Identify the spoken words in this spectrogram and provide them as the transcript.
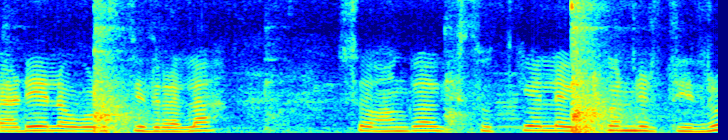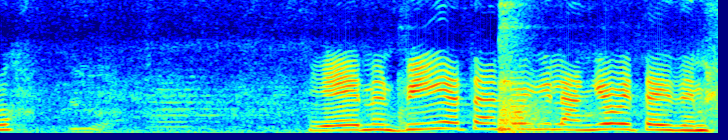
ಗಾಡಿ ಓಡಿಸ್ತಿದ್ರಲ್ಲ, ಸೊ ಹಂಗಾಗಿ ಸುತ್ತಿಗೆ ಎಲ್ಲ ಇಟ್ಕೊಂಡಿರ್ತಿದ್ರು ಏನು ಬೀಗ ತಗೊಂಡೋಗಿಲ್ಲ ಹಂಗೆ ಹೋಯ್ತಾ ಇದ್ದೀನಿ.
